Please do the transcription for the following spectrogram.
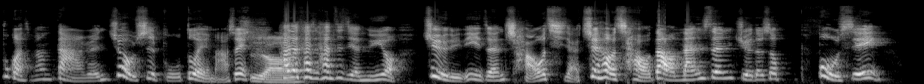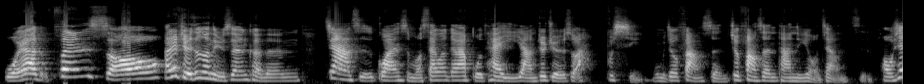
不管怎么样打人就是不对嘛，所以他就开始和自己的女友据理力争，吵起来，最后吵到男生觉得说不行。我要分手，他就觉得这个女生可能价值观什么三观跟他不太一样，就觉得说啊不行，我们就放生，就放生他女友这样子。好我先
